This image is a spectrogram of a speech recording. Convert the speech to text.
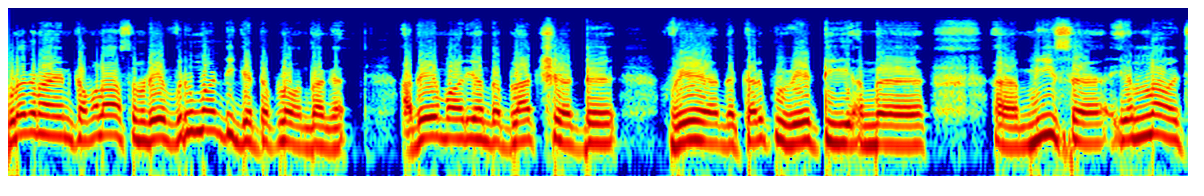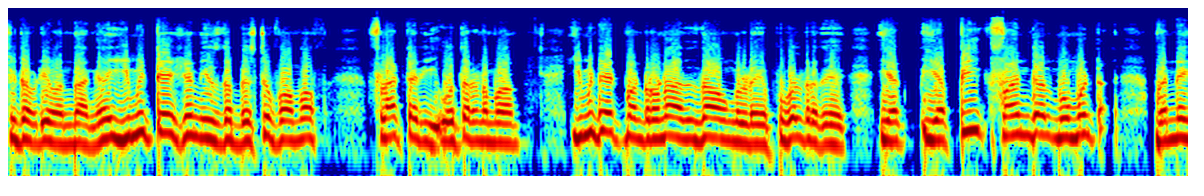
உலகநாயன் கமலஹாசனுடைய விருமாண்டி கெட்டப்பில் வந்தாங்க. அதே மாதிரி அந்த பிளாக் ஷர்ட்டு வே அந்த கருப்பு வேட்டி அந்த மீசை எல்லாம் வச்சுட்டு அப்படியே வந்தாங்க. Imitation is the best form of flattery ஒருத்தரை நம்ம இமிட்டேட் பண்ணுறோன்னா அதுதான் அவங்களுடைய புகழ்றது. A peak fangirl moment when I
